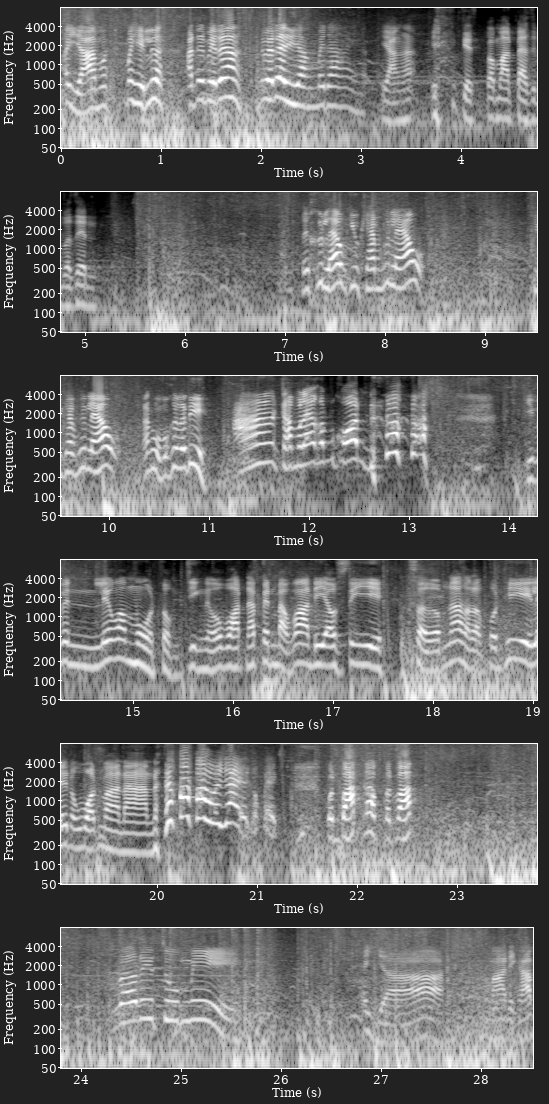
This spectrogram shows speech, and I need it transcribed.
ไอ้ยาไม่เห็นเลือดอันเดนเบดยังเดนเบได้ยังไม่ได้ครับยังฮะเก็บประมาณ 80%เฮ้ยขึ้นแล้วคิวแคมขึ้นแล้วคิวแคมขึ้นแล้วงั้นผมมาขึ้นแล้วดิอ่ากลับมาแล้วครับทุกคนนี่เป็นเรียกว่าโหมดสมจริงนะโอวอตนะเป็นแบบว่า DLC เสริมนะสำหรับคนที่เล่นโอวอตมานาน ไม่ใช่ก็เป็นมันบั๊กครับมันบั๊ก Ready to me ไอ้ยามาดิครับ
